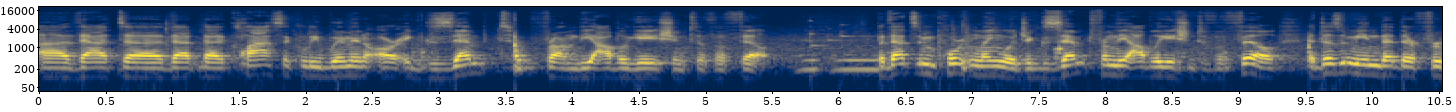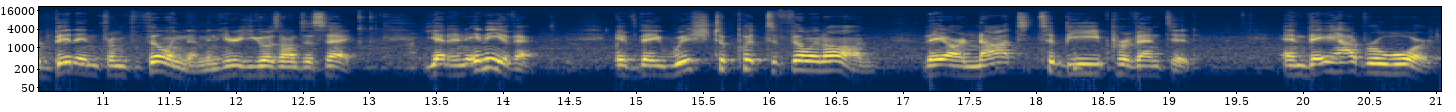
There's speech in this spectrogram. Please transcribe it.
uh, that uh, that that classically women are exempt from the obligation to fulfill. But that's important language, exempt from the obligation to fulfill. That doesn't mean that they're forbidden from fulfilling them. And here he goes on to say, Yet in any event, if they wish to put tefillin on, they are not to be prevented, and they have reward.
